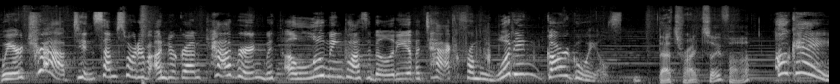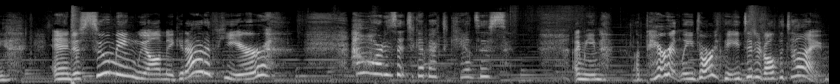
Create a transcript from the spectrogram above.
we're trapped in some sort of underground cavern with a looming possibility of attack from wooden gargoyles. That's right so far. Okay, and assuming we all make it out of here, how hard is it to get back to Kansas? I mean, apparently Dorothy did it all the time.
